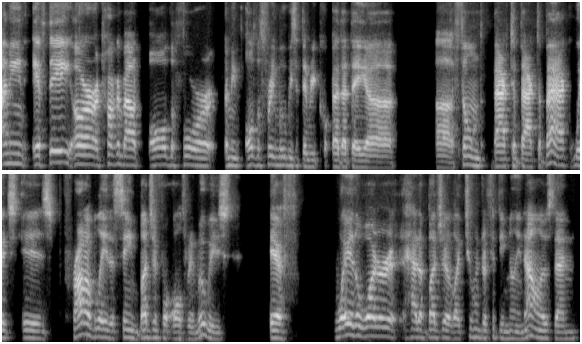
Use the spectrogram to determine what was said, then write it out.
I mean, if they are talking about all the four, I mean, all the three movies that they reco- uh, that they uh, uh, filmed back to back to back, which is probably the same budget for all three movies. If Way of the Water had a budget of like two hundred fifty million dollars, then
